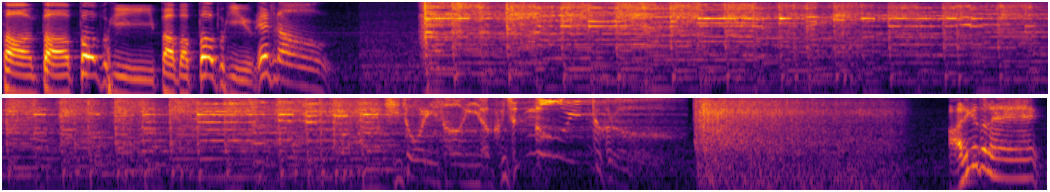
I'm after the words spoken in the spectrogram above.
パンパンパンポキー、パンパンパンポキー、 Let'sツゴー。ありがとね。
